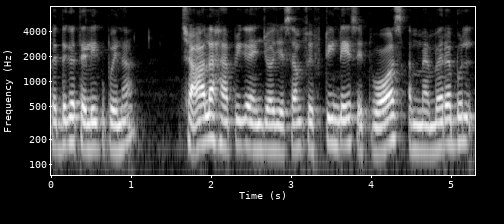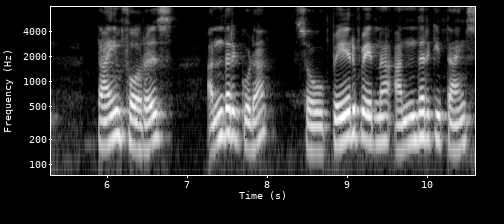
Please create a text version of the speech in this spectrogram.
పెద్దగా తెలియకపోయినా చాలా హ్యాపీగా ఎంజాయ్ చేసాం. Fifteen days it was a memorable time for us అందరికి కూడా. సో పేరు పేరున అందరికీ thanks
